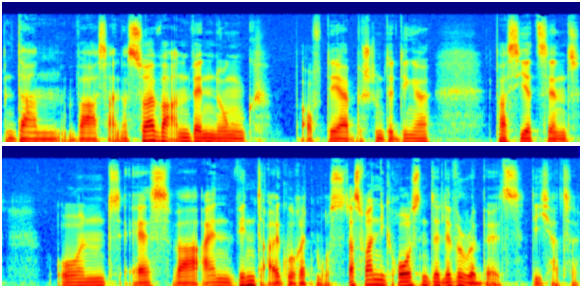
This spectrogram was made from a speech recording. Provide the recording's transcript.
dann war es eine Serveranwendung, auf der bestimmte Dinge passiert sind und es war ein Windalgorithmus. Das waren die großen Deliverables, die ich hatte.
